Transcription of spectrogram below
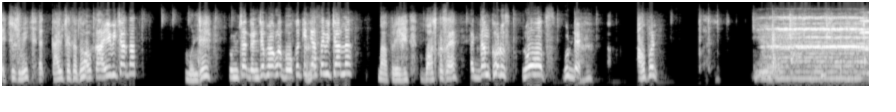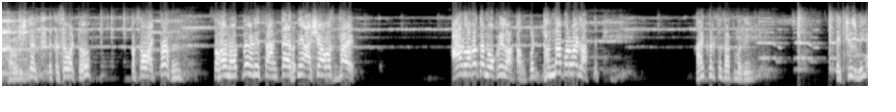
एक्सक्यूज मी काय विचारता तो? अहो काही विचारतात? म्हणजे? तुमच्या गंजे फ्रॉकला बोक किती असं विचारलं? बापरे बॉस कसा आहे? एकदम खडूस नो होप्स गुड डे अहो पण. अहो मिस्टर कसं वाटतं कसं वाटतं? सहन होत नाही आणि सांगता येत नाही अशी अवस्था आहे. आग लागत त्या नोकरीला. अहो पण धंदा परवडला. काय करतात आतमध्ये? एक्सक्यूज मी?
